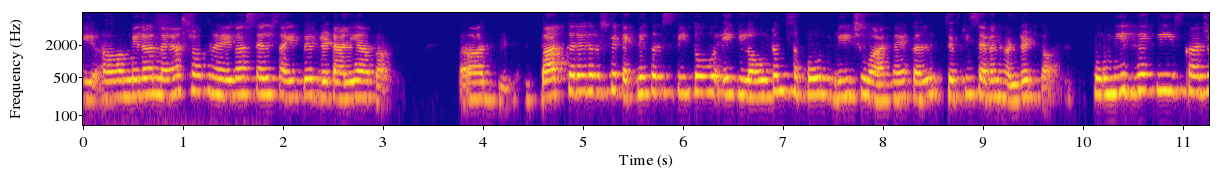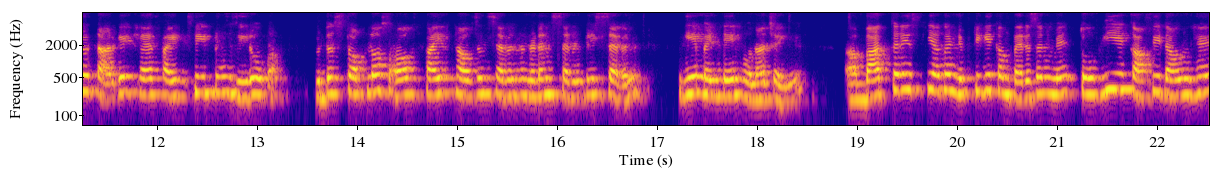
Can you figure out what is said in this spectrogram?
मेरा नया स्टॉक रहेगा सेल साइड पे ब्रिटानिया का। uh, बात करें अगर उसके टेक्निकल्स की तो एक लॉन्ग टर्म सपोर्ट ब्रीच हुआ है कल 5700 का। तो उम्मीद है कि इसका जो टारगेट है 5320 का with the stop loss of 5777 ये मेंटेन होना चाहिए। बात करें इसकी अगर निफ्टी के कंपैरिजन में तो भी ये काफ़ी डाउन है।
